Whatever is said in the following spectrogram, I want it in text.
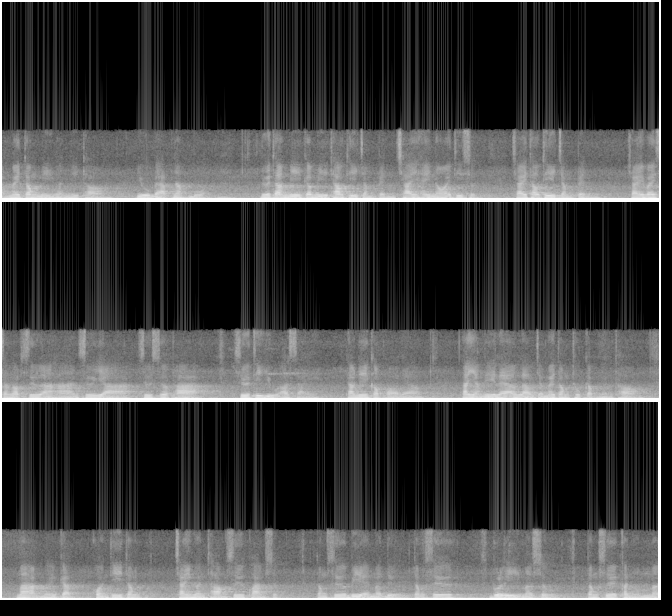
บไม่ต้องมีเงินมีทอง อยู่แบบนักบวชหรือถ้ามีก็มีเท่าที่จำเป็นใช้ให้น้อยที่สุด ใช้เท่าที่จำเป็น ใช้ไว้สำหรับซื้ออาหาร ซื้อยา ซื้อเสื้อผ้า ซื้อที่อยู่อาศัย เท่านี้ก็พอแล้ว ถ้าอย่างนี้แล้วเราจะไม่ต้องทุกข์กับเงินทอง มากเหมือนกับ คนที่ต้องใช้เงินทองซื้อความสุข ต้องซื้อเบียร์มาดื่ม ต้องซื้อบุหรี่มาสูบต้องซื้อขนมมา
